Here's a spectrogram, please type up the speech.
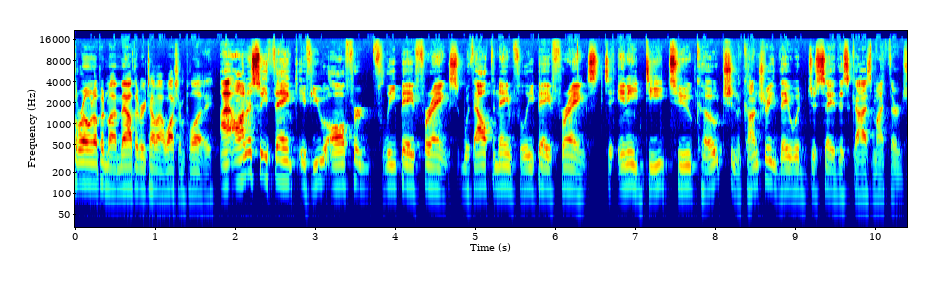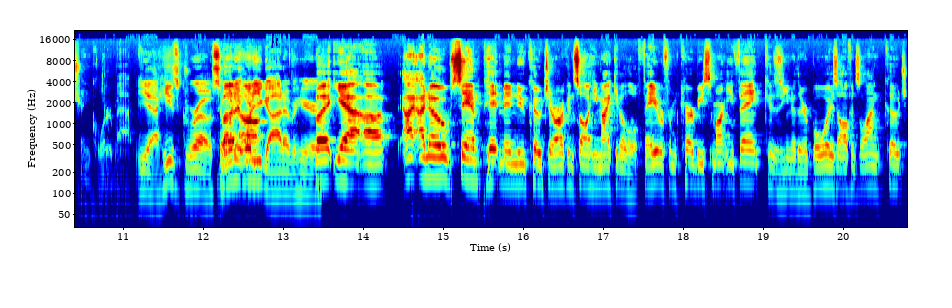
thrown up in my mouth every time I watch him play? I honestly think if you offered Felipe Franks without the name Felipe Franks to any D2 coach in the country, they would just say this guy's my third string quarterback. Yeah, he's gross. So But, what, do- what do you got over here? But yeah, uh, I, I know Sam Pittman, new coach at Arkansas, he might get a little favor from Kirby Smart, you think? Because, you know, they're boys, offensive line coach.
